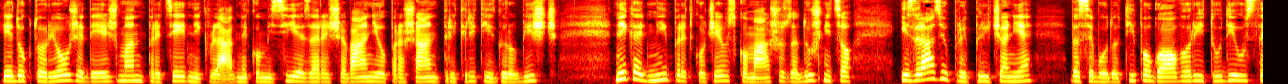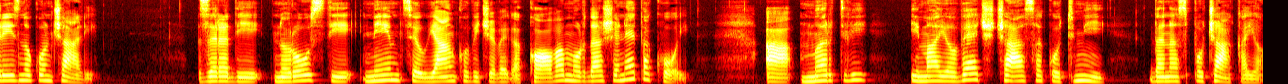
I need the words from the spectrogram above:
je dr. Jože Dežman, predsednik vladne komisije za reševanje vprašanj prikritih grobišč, nekaj dni pred kočevsko mašo za dušnico izrazil prepričanje, da se bodo ti pogovori tudi ustrezno končali. Zaradi norosti Nemcev Jankovičevega kova morda še ne takoj, a mrtvi imajo več časa kot mi, da nas počakajo.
